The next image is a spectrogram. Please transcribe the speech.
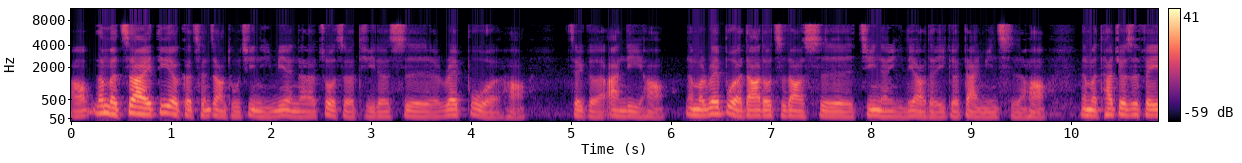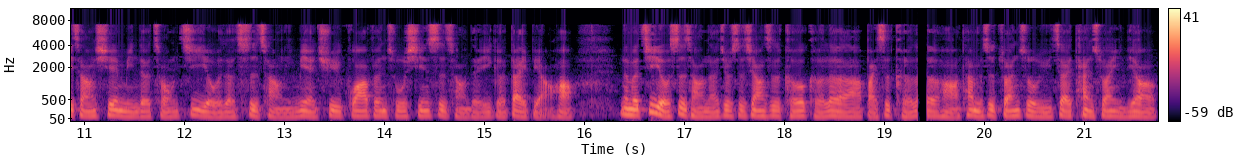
好，那么在第二个成长途径里面呢，作者提的是 Red Bull 哈这个案例哈。那么瑞贝尔大家都知道是机能饮料的一个代名词哈。那么它就是非常鲜明的从既有的市场里面去瓜分出新市场的一个代表哈。那么既有市场呢，就是像是可口可乐啊、百事可乐哈，他们是专注于在碳酸饮料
